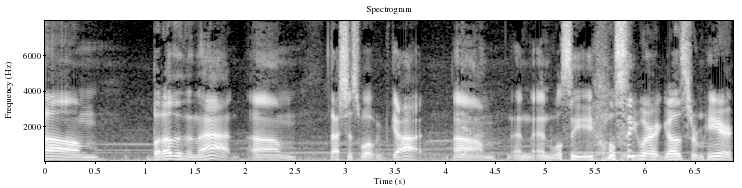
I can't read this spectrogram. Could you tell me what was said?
Um, but other than that, um, that's just what we've got. Um, and and we'll see we'll see where it goes from here.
